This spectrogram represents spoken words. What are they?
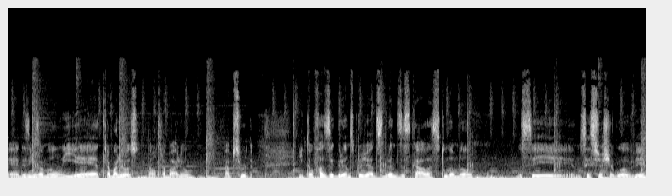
é, desenhos à mão e é trabalhoso, dá um trabalho absurdo. Então fazer grandes projetos, grandes escalas, tudo à mão, você, não sei se já chegou a ver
